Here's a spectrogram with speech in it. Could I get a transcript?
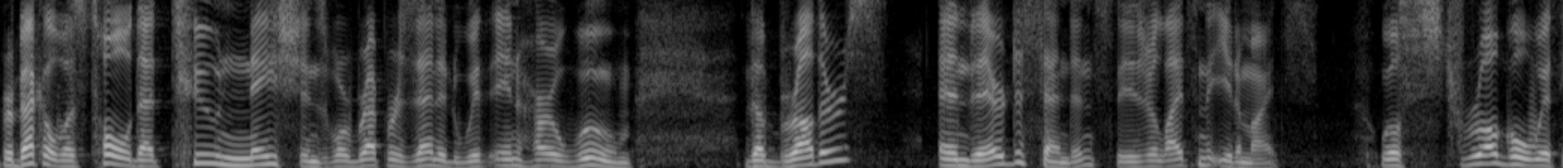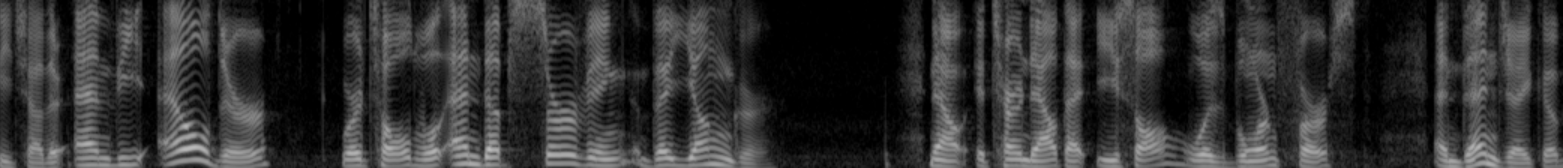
Rebekah was told that two nations were represented within her womb the brothers and their descendants, the Israelites and the Edomites, will struggle with each other, and the elder, we're told, will end up serving the younger. Now, it turned out that Esau was born first and then Jacob.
